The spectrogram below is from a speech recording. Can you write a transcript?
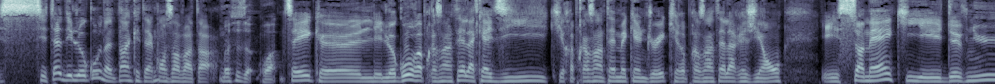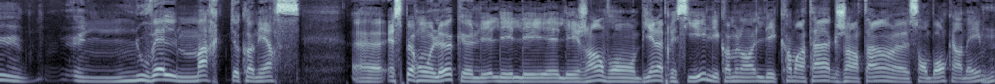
c'était des logos dans le temps qui étaient conservateurs. Moi, c'est ça. Ouais. Tu sais, que les logos représentaient l'Acadie, qui représentait McKendrick, qui représentait la région, et Sommet, qui est devenu une nouvelle marque de commerce. Euh, espérons-le que les, les, les, les gens vont bien apprécier. Les, les commentaires que j'entends euh, sont bons quand même.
